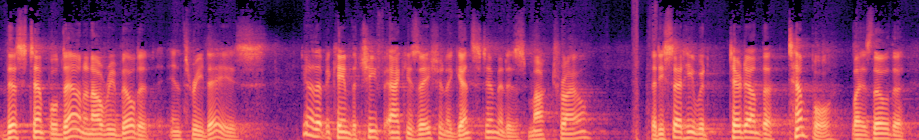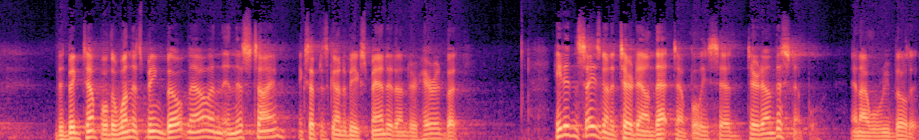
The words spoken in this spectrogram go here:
this temple down and I'll rebuild it in three days. Do you know that became the chief accusation against him at his mock trial? That he said he would tear down the temple as though the, the big temple, the one that's being built now in, in this time, except it's going to be expanded under Herod, but he didn't say he's going to tear down that temple. He said, tear down this temple, and I will rebuild it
